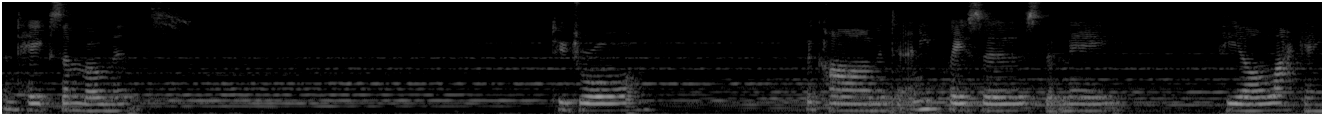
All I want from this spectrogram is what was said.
And take some moments to draw the calm into any places that may feel lacking,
